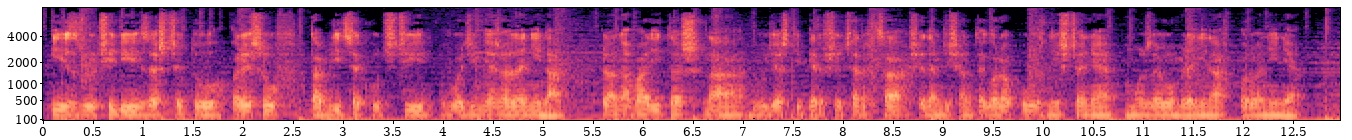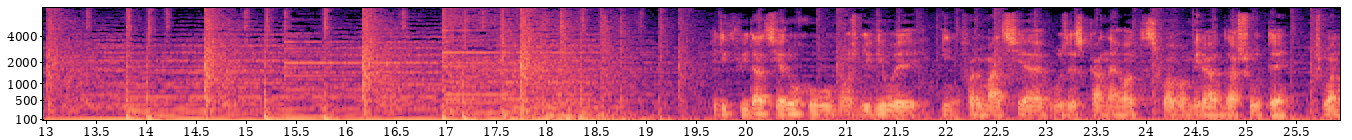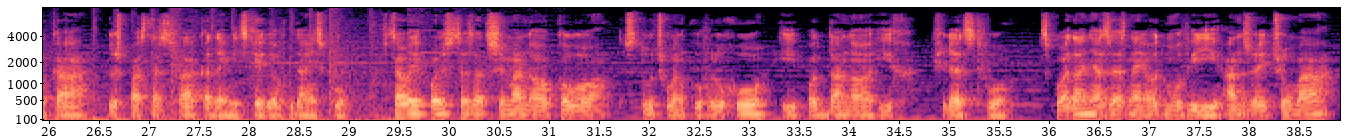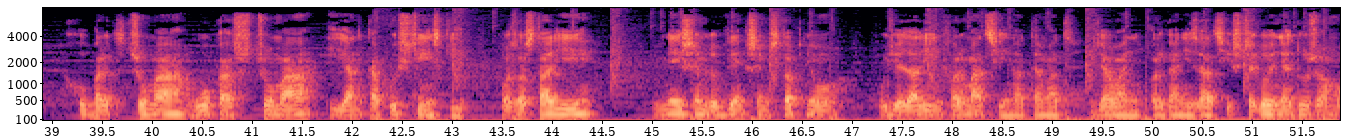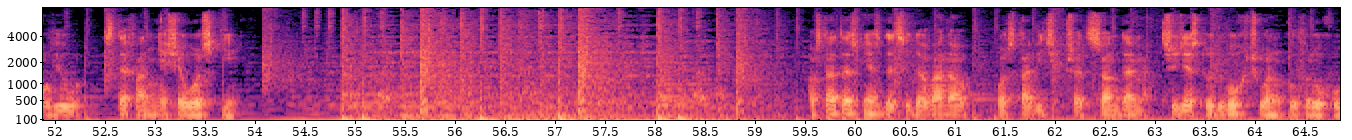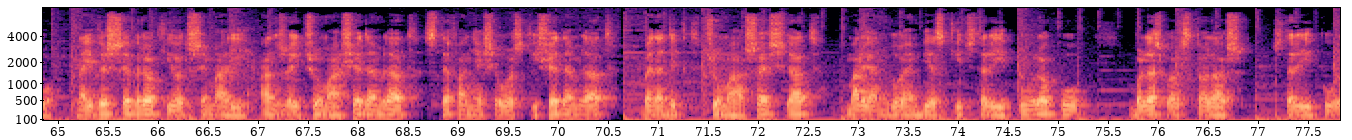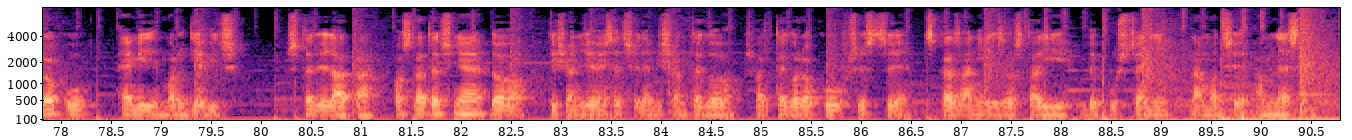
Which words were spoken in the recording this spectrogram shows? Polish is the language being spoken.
i zrzucili ze szczytu rysów tablicę ku czci Włodzimierza Lenina. Planowali też na 21 czerwca 70 roku zniszczenie Muzeum Lenina w Poroninie. Likwidację ruchu umożliwiły informacje uzyskane od Sławomira Daszuty, członka duszpasterstwa akademickiego w Gdańsku. W całej Polsce zatrzymano około 100 członków ruchu i poddano ich śledztwu. Składania zeznań odmówili Andrzej Czuma, Hubert Czuma, Łukasz Czuma i Jan Kapuściński. Pozostali w mniejszym lub większym stopniu udzielali informacji na temat działań organizacji. Szczególnie dużo mówił Stefan Niesiołowski. Ostatecznie zdecydowano postawić przed sądem 32 członków ruchu. Najwyższe wyroki otrzymali Andrzej Czuma 7 lat, Stefan Niesiołowski 7 lat, Benedykt Czuma 6 lat, Marian Gołębieski 4,5 roku, Bolesław Stolarz 4,5 roku, Emil Morgiewicz 4 lata. Ostatecznie do 1974 roku wszyscy skazani zostali wypuszczeni na mocy amnestii.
